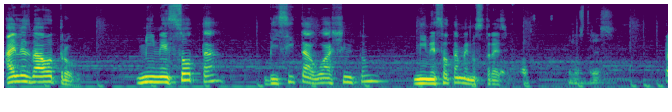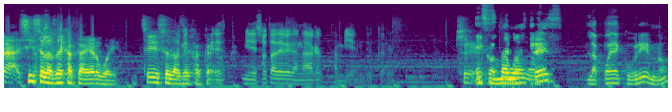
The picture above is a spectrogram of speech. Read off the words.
ahí les va otro. Minnesota visita a Washington. Minnesota menos 3. Los tres. Ah, sí se las deja caer, güey. Sí se las deja caer. Minnesota debe ganar también, yo creo. Sí, Y Ese con menos bueno. 3 la puede cubrir, ¿no?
